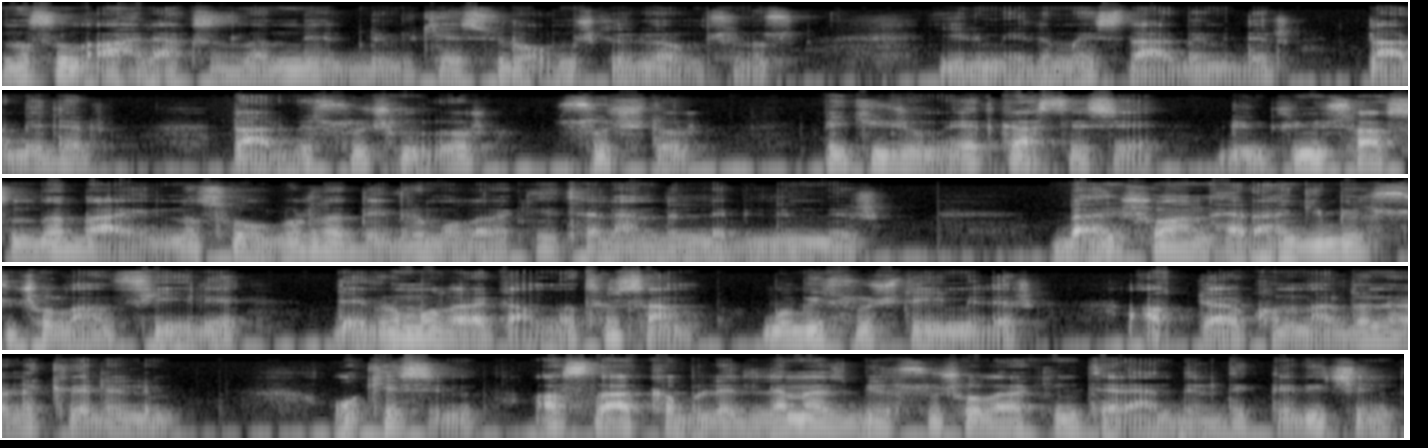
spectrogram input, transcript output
nasıl ahlaksızların elinde ülke esir olmuş görüyor musunuz? 27 Mayıs darbe midir? Darbedir. Darbe suç mudur? Suçtur. Peki Cumhuriyet Gazetesi dünkü nüshasında dahi nasıl olur da devrim olarak nitelendirilebilir? Ben şu an herhangi bir suç olan fiili devrim olarak anlatırsam bu bir suç değil midir? Aktüel konulardan örnek verelim. O kesim asla kabul edilemez bir suç olarak nitelendirdikleri için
